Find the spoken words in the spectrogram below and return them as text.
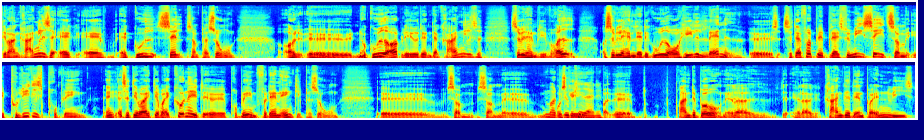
Det var en krænkelse af, af, af Gud selv som person. Og øh, når Gud oplevede den der krænkelse, så ville han blive vred, og så ville han lade det gå ud over hele landet. Øh, så derfor blev blasfemi set som et politisk problem. Ikke? Altså, det var, det var ikke kun et øh, problem for den enkelte person, øh, som, som øh, måske øh, brændte bogen eller, eller krænkede den på anden vis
